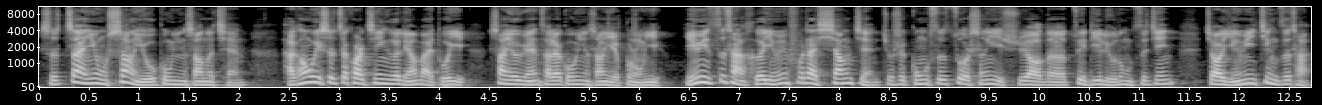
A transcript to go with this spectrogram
是占用上游供应商的钱。海康威视这块金额两百多亿，上游原材料供应商也不容易。营运资产和营运负债相减，就是公司做生意需要的最低流动资金，叫营运净资产。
